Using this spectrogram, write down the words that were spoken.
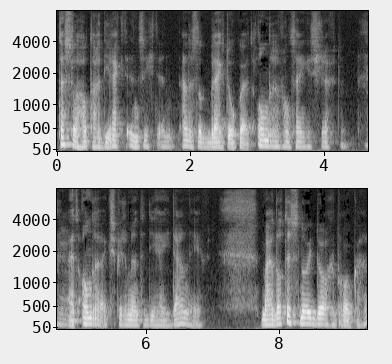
Tesla had daar direct inzicht in. Ah, dus dat blijkt ook uit andere van zijn geschriften, uit andere experimenten die hij gedaan heeft. Maar dat is nooit doorgebroken. Hè?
